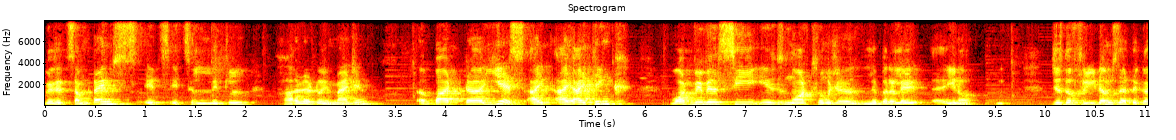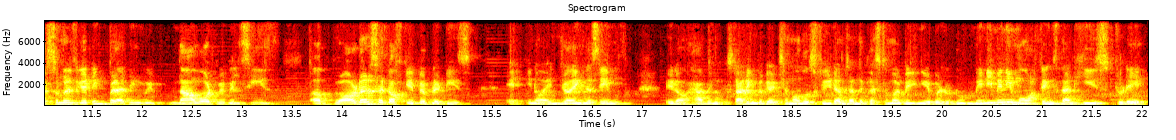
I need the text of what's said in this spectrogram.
because it's sometimes it's it's a little harder to imagine. Uh, but uh, yes, I, I, I think what we will see is not so much a liberal, uh, you know, just the freedoms that the customer is getting, but I think we now what we will see is a broader set of capabilities. Eh, you know, enjoying the same, you know, having starting to get some of those freedoms, and the customer being able to do many many more things than he is today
